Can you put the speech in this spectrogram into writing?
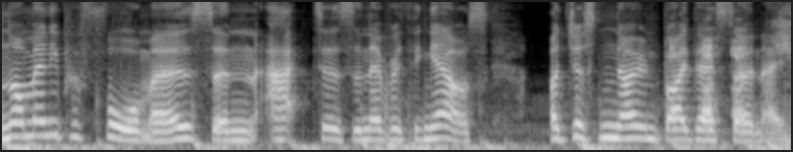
Not many performers and actors and everything else are just known by their surname.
